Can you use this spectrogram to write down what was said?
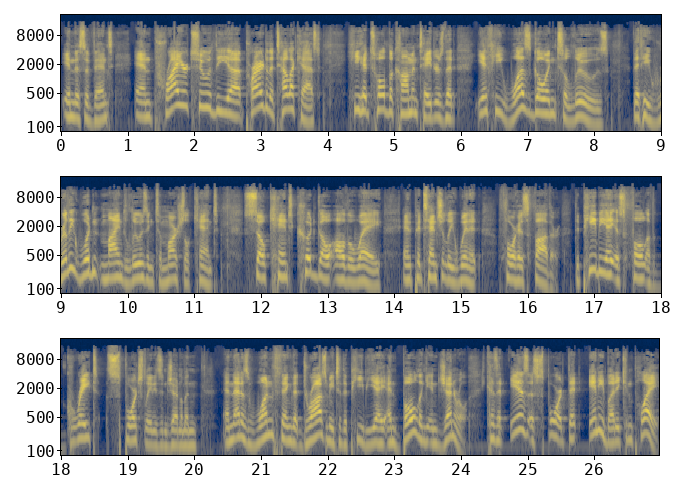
in this event, and prior to the uh, prior to the telecast, he had told the commentators that if he was going to lose, that he really wouldn't mind losing to Marshall Kent, so Kent could go all the way and potentially win it for his father. The PBA is full of great sports, ladies and gentlemen, and that is one thing that draws me to the PBA and bowling in general, because it is a sport that anybody can play.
